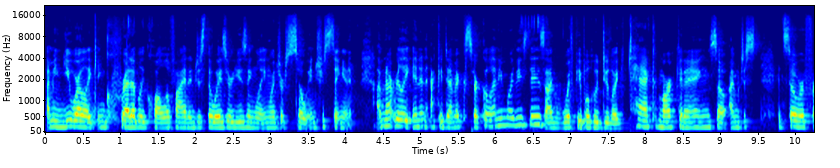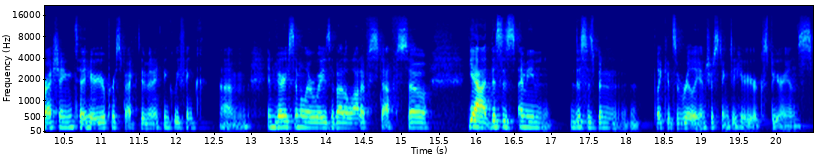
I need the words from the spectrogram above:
I mean, you are like incredibly qualified and just the ways you're using language are so interesting and I'm not really in an academic circle anymore these days. I'm with people who do like tech marketing. So I'm just, it's so refreshing to hear your perspective. And I think we think um, in very similar ways about a lot of stuff. So yeah, this is, I mean, this has been like it's really interesting to hear your experience.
